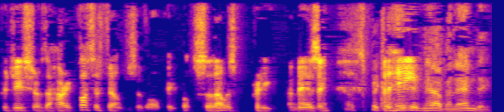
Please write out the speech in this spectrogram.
producer of the Harry Potter films, of all people. So that was pretty amazing. That's because he- he didn't have an ending.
